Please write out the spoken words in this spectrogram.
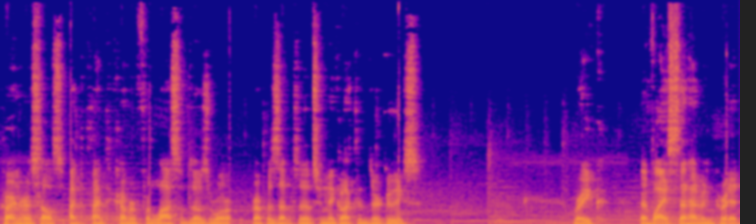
Curran herself supplied the plan to cover for the loss of those world representatives who neglected their duties. Rake, the device that had been created,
